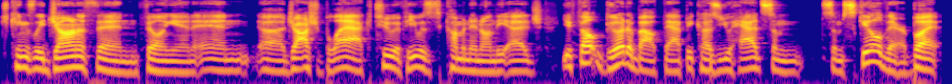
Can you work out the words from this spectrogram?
Kingsley Jonathan filling in and uh, Josh Black too. If he was coming in on the edge, you felt good about that because you had some some skill there. But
